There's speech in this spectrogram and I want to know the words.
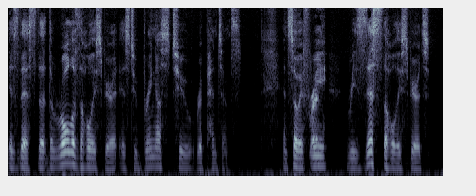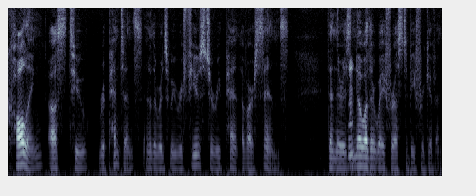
is this the, the role of the Holy Spirit is to bring us to repentance. And so if right. we resist the Holy Spirit's calling us to repentance, in other words, we refuse to repent of our sins, then there is mm-hmm. no other way for us to be forgiven.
